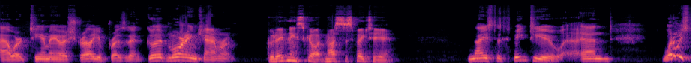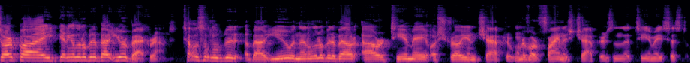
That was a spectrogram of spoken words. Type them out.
our TMA Australia president. Good morning, Cameron. Good evening, Scott. Nice to speak to you. Nice to speak to you. And why don't we start by getting a little bit about your background? Tell us a little bit about you and then a little bit about our TMA Australian chapter, one of our finest chapters in the TMA system.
